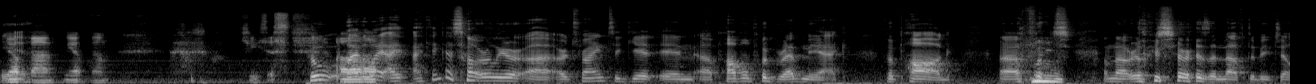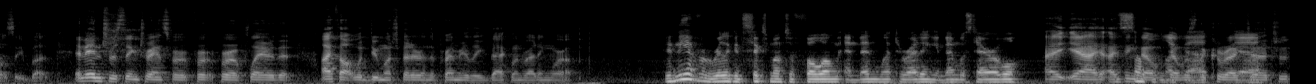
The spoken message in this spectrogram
Yeah. Yep, them. Yep, them. Jesus. Who, by the Uh, way, I, I think I saw earlier uh, are trying to get in uh, Pavel Pogrebnyak, the Pog, uh, which I'm not really sure is enough to beat Chelsea, but an interesting transfer for, for a player that I thought would do much better in the Premier League back when Reading were up. Didn't he have a really good six months with Fulham and then went to Reading and then was terrible? I, yeah, I, I think that, Something that like was the correct. yeah. Uh, tr- do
